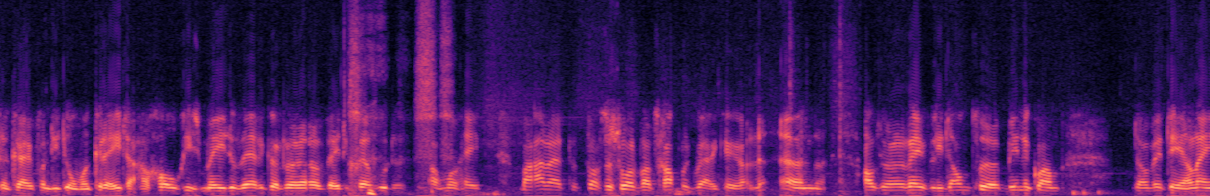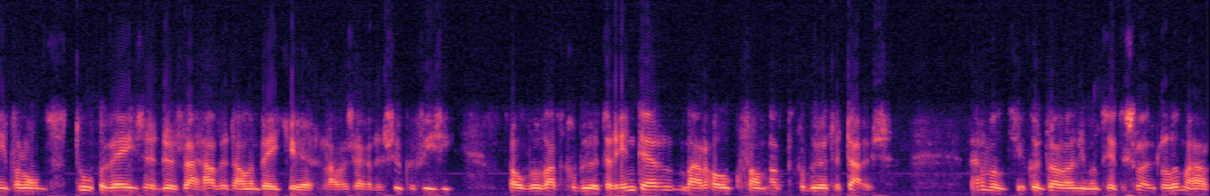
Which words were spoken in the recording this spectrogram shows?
dan krijg je van die domme kreten, agogisch medewerker, eh, weet ik veel hoe het allemaal heet. Maar het, het was een soort maatschappelijk werk. En, en als er een revalidant eh, binnenkwam, dan werd hij aan een van ons toegewezen. Dus wij hadden dan een beetje, laten we zeggen, de supervisie over wat gebeurt er intern, maar ook van wat gebeurt er thuis. Ja, want je kunt wel aan iemand zitten sleutelen, maar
